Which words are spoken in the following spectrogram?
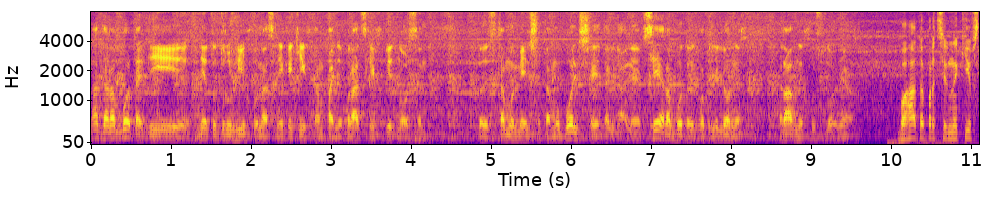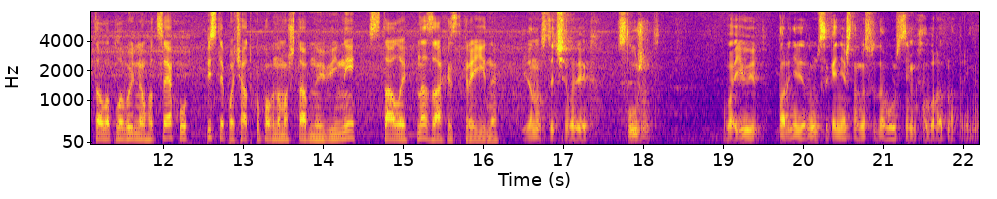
Надо работать, и нету других у нас никаких там панибратских відносин. То есть тому меньше, тому больше и так далее. Все работают в определенных равных условиях. Багато працівників сталоплавильного цеху після початку повномасштабної війни стали на захист країни. 90 человек служат, воюют. Парни вернутся, конечно, мы с удовольствием их обратно примем.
